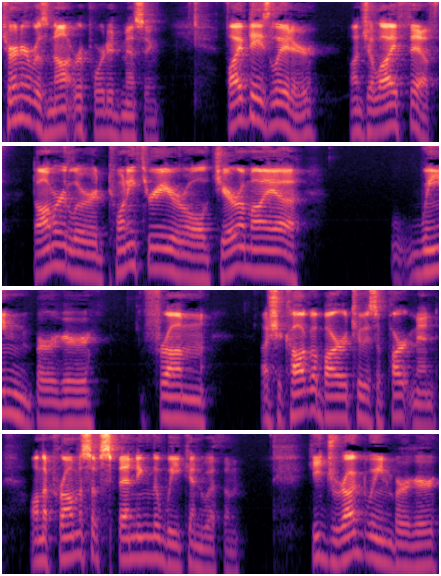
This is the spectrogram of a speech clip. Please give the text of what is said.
Turner was not reported missing. Five days later, on July 5th, Dahmer lured 23 year old Jeremiah Weinberger from a Chicago bar to his apartment on the promise of spending the weekend with him. He drugged Weinberger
